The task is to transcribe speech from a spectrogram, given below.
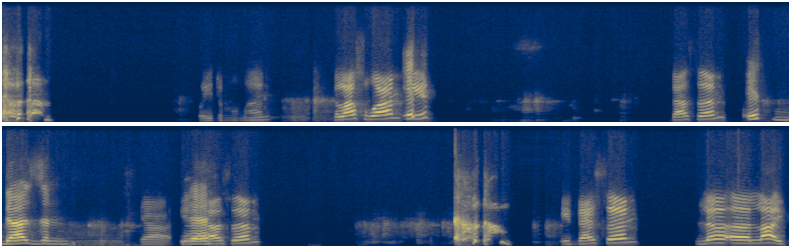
Wait a moment. The last one, It- it doesn't. it doesn't Yeah, it Yeah. doesn't. it doesn't le- uh, like.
